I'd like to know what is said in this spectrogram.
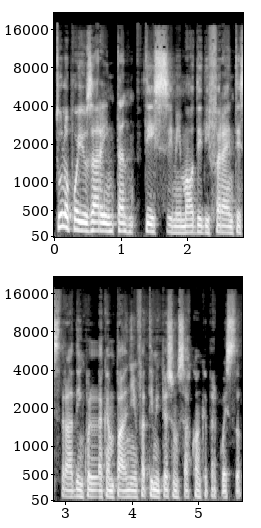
Tu lo puoi usare in tantissimi modi differenti Strad in quella campagna, infatti mi piace un sacco anche per questo,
